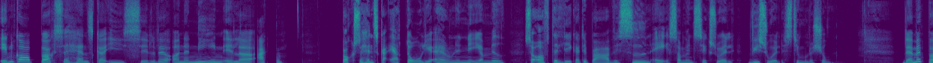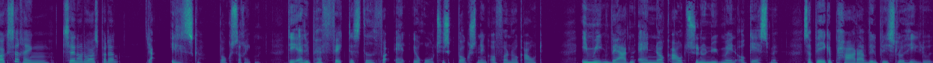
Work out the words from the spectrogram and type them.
Indgår boksehandsker i selve onanien eller akten? Boksehandsker er dårlige at onanere med, så ofte ligger det bare ved siden af som en seksuel, visuel stimulation. Hvad med bokseringen? Tænder du også på den? Jeg elsker bokseringen. Det er det perfekte sted for al erotisk boksning og for knockout. I min verden er en knockout synonym med en orgasme, så begge parter vil blive slået helt ud.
